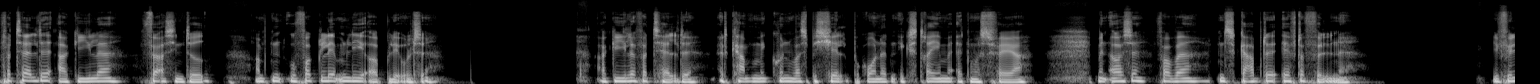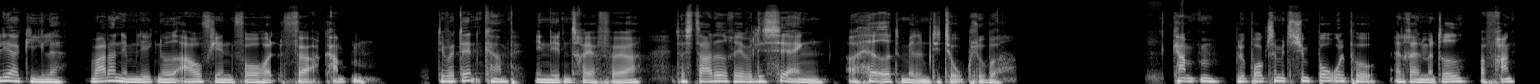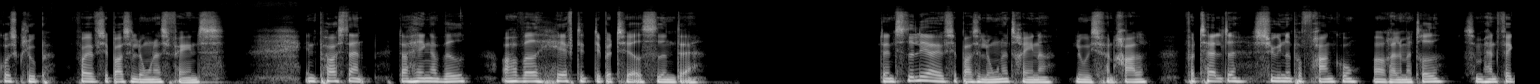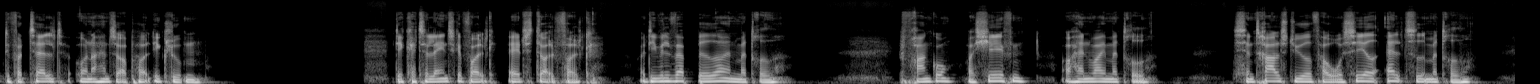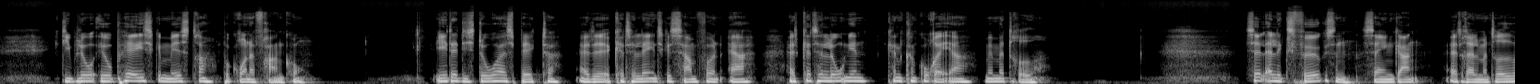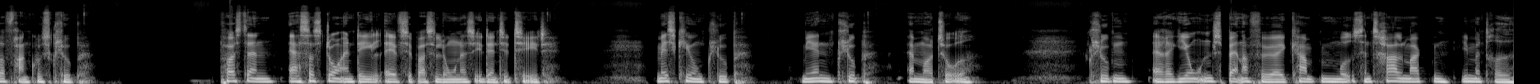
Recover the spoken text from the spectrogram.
fortalte Aguila før sin død om den uforglemmelige oplevelse. Agila fortalte, at kampen ikke kun var speciel på grund af den ekstreme atmosfære, men også for hvad den skabte efterfølgende. Ifølge Agila var der nemlig ikke noget affjende forhold før kampen. Det var den kamp i 1943, der startede rivaliseringen og hadet mellem de to klubber. Kampen blev brugt som et symbol på, at Real Madrid var Frankos klub for FC Barcelonas fans. En påstand, der hænger ved og har været hæftigt debatteret siden da. Den tidligere FC Barcelona-træner Luis van Gaal fortalte synet på Franco og Real Madrid som han fik det fortalt under hans ophold i klubben. Det katalanske folk er et stolt folk, og de vil være bedre end Madrid. Franco var chefen, og han var i Madrid. Centralstyret favoriserede altid Madrid. De blev europæiske mestre på grund af Franco. Et af de store aspekter af det katalanske samfund er, at Katalonien kan konkurrere med Madrid. Selv Alex Ferguson sagde engang, at Real Madrid var Frankos klub. Påstanden er så stor en del af FC Barcelonas identitet. Meski en klub. Mere end en klub er mottoet. Klubben er regionens bannerfører i kampen mod centralmagten i Madrid.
